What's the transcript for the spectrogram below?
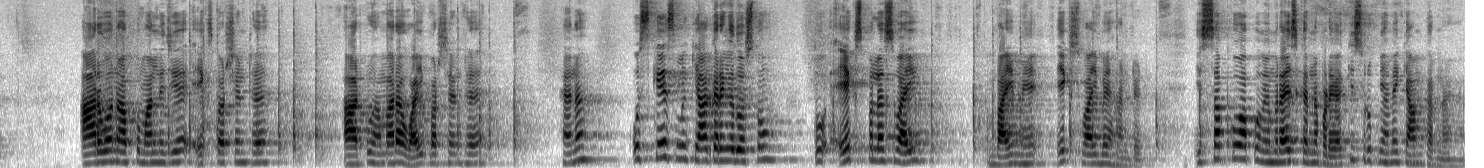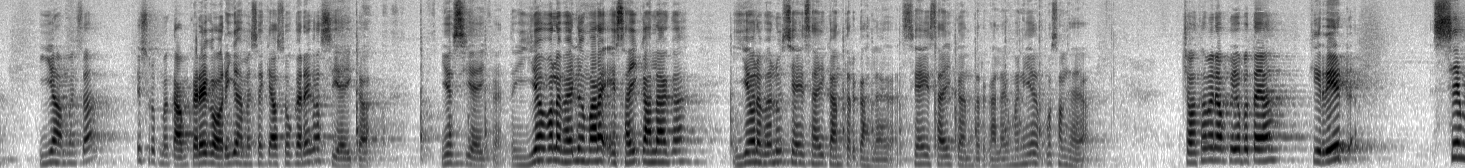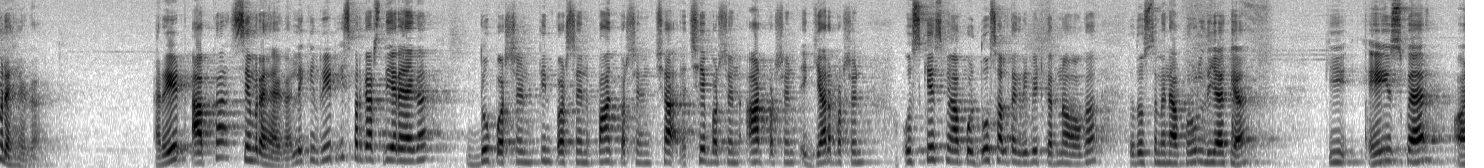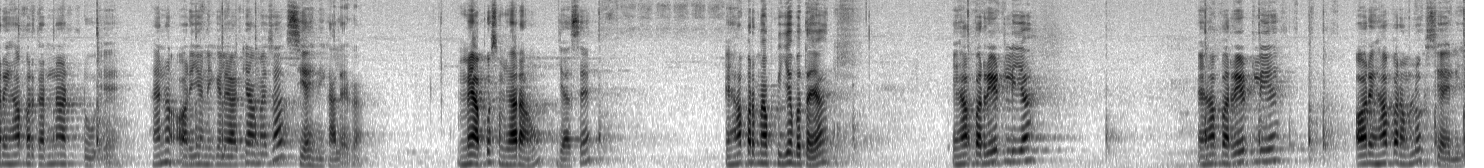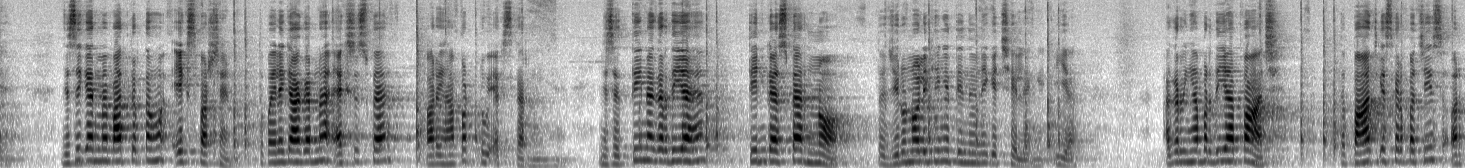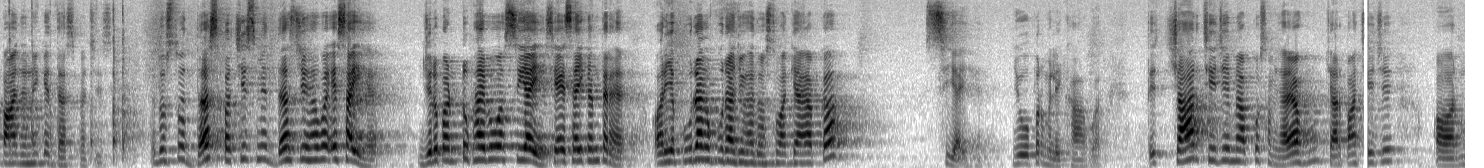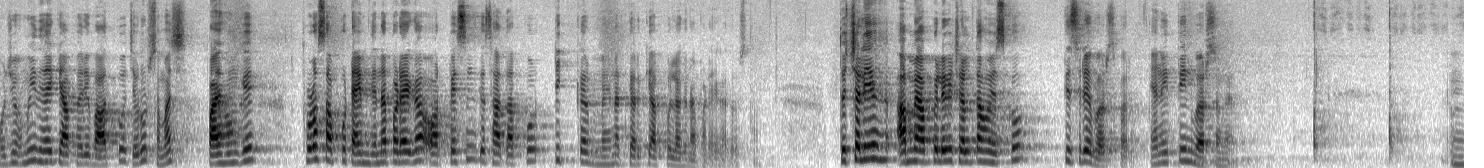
आर वन आपको मान लीजिए एक्स परसेंट है आर टू हमारा वाई परसेंट है है ना? उस केस में क्या करेंगे दोस्तों? तो एक्स प्लस वाई बाई में एक्स वाई बाई हंड्रेड इस सबको आपको मेमोराइज करना पड़ेगा, किस रूप में हमें काम करना है। यह हमेशा इस रूप में काम करेगा और यह हमेशा क्या शो करेगा? सी आई का। यह सी का। तो यह वाला वैल्यू हमारा एस आई कहलाएगा यह वाला वैल्यू सी आई का अंतर कहलाएगा सी आई का अंतर कहलाएगा। मैंने ये आपको समझाया। चौथा मैंने आपको यह बताया कि रेट सेम रहेगा। रेट आपका सेम रहेगा, लेकिन रेट इस प्रकार से दिया रहेगा दो परसेंट, तीन परसेंट, पाँच परसेंट, छः परसेंट, आठ परसेंट, ग्यारह परसेंट, उस केस में आपको दो साल तक रिपीट करना होगा। तो दोस्तों, मैंने आपको रूल दिया क्या? कि ए स्क्वायर और यहाँ पर करना टू ए है ना? और यह निकलेगा क्या हमेशा सी आई निकालेगा। मैं आपको समझा रहा हूँ, जैसे यहाँ पर मैं आपको यह बताया, यहाँ पर रेट लिया, यहाँ पर रेट लिए और यहाँ पर हम लोग सी आई लिए। जैसे कि अगर मैं बात करता हूँ एक्स परसेंट तो पहले क्या करना है? एक्स स्क्वायर और यहाँ पर टू एक्स करनी है। जैसे तीन अगर दिया है, तीन का स्क्वायर नौ तो ज़ीरो नौ लिखेंगे, तीन दूनी के छः लेंगे यह अगर यहाँ पर दिया है पाँच तो पाँच के स्क्वायर पच्चीस और पाँच दूनी के दस पच्चीस। तो दोस्तों, दस पच्चीस में दस जो है वो एस आई है। ज़ीरो पॉइंट टू फाइव वो सी आई सी आई सी आई का अंतर है। और ये पूरा का पूरा जो है दोस्तों क्या है आपका? सी आई है, जो ऊपर में लिखा हुआ तो चार चीज़ें मैं आपको समझाया हूँ, चार पाँच चीज़ें। और मुझे उम्मीद है कि आप मेरी बात को ज़रूर समझ पाए होंगे। थोड़ा सा आपको टाइम देना पड़ेगा और पेशेंस के साथ आपको टिक कर मेहनत करके आपको लगना पड़ेगा दोस्तों। तो चलिए, अब मैं आपको लेके चलता हूँ इसको तीसरे वर्ष पर, यानी तीन वर्ष में।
